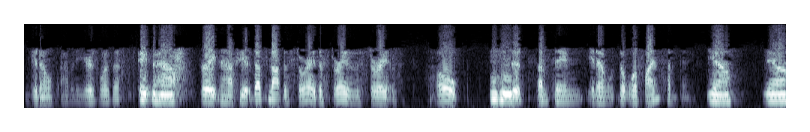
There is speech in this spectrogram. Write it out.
you know, how many years was it? eight and a half. For eight and a half years. That's not the story. The story is a story of hope Mm-hmm. that something, you know, that we'll find something. Yeah, yeah.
